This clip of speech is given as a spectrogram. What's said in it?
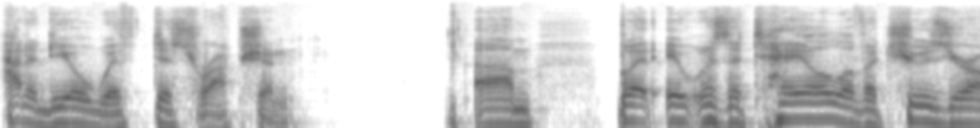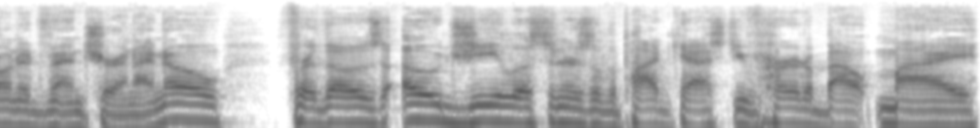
how to deal with disruption. Um, but it was a tale of a choose your own adventure. And I know for those OG listeners of the podcast, you've heard about my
